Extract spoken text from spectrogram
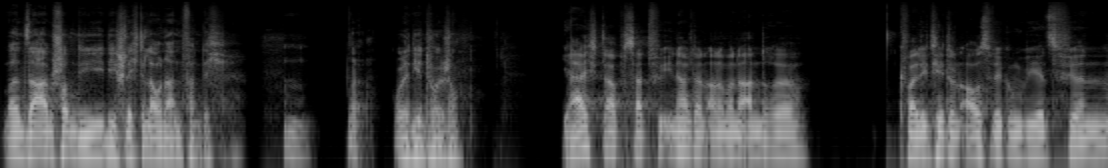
man sah ihm schon die, die schlechte Laune an, fand ich. Hm. Ja. Oder die Enttäuschung. Ja, ich glaube, es hat für ihn halt dann auch nochmal eine andere Qualität und Auswirkung wie jetzt für einen,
